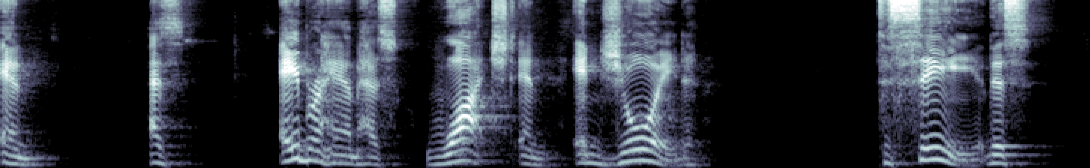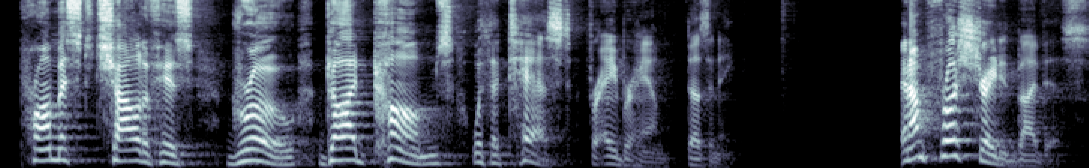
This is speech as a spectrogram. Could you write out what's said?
And as Abraham has watched and enjoyed to see this promised child of his grow, God comes with a test for Abraham, doesn't he? And I'm frustrated by this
